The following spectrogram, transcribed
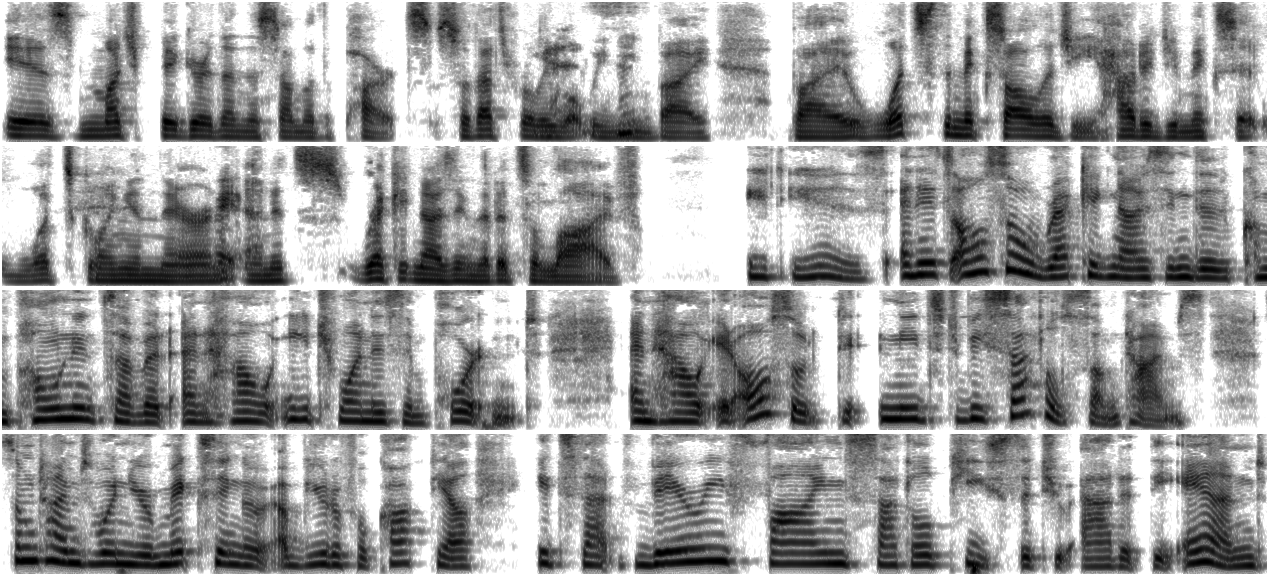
is much bigger than the sum of the parts. So that's really yes. what we mean by by what's the mixology? How did you mix it? What's going in there? And, right. and it's recognizing that it's alive. It is. And it's also recognizing the components of it and how each one is important and how it also needs to be settled sometimes. Sometimes when you're mixing a, a, beautiful cocktail, it's that very fine, subtle piece that you add at the end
